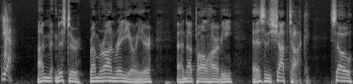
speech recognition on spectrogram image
Yeah. I'm Mr. Ramaran Radio here, uh, not Paul Harvey. Uh, This is Shop Talk. So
